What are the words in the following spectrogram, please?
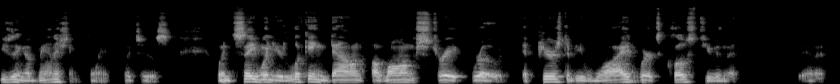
using a vanishing point, which is when say when you're looking down a long straight road, it appears to be wide where it's close to you, and it, and it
